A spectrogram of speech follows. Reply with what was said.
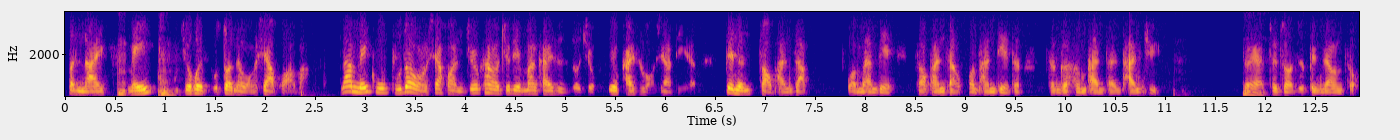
本来美股就会不断的往下滑嘛。那美股不断往下滑，你就看到九点半开始之后就又开始往下跌了，变成早盘涨，晚盘跌，早盘涨，晚盘跌的整个横盘的盘局。对啊，最主要就变这样走。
